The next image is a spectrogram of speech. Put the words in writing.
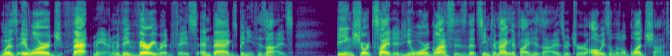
was a large, fat man with a very red face and bags beneath his eyes. Being short sighted, he wore glasses that seemed to magnify his eyes, which were always a little bloodshot.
